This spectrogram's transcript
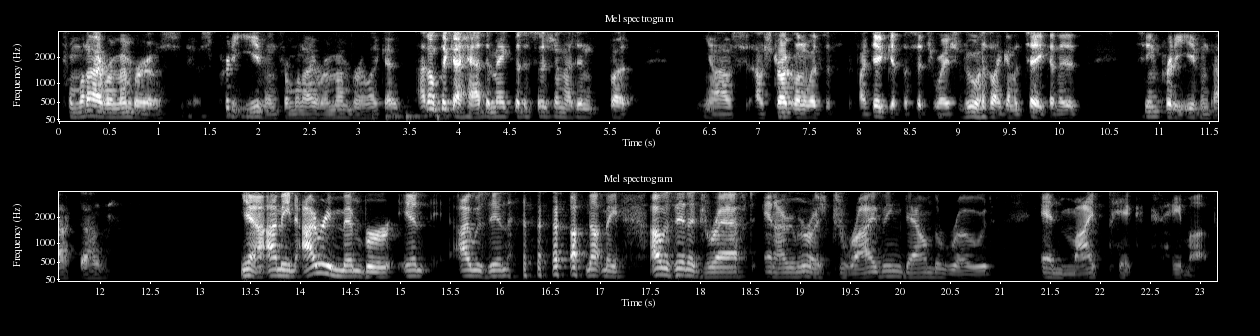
from what I remember, it was it was pretty even. From what I remember, like I, I don't think I had to make the decision. I didn't, but you know, I was I was struggling with if, if I did get the situation, who was I going to take, and it, it seemed pretty even back then. Yeah, I mean, I remember in I was in not me. I was in a draft and I remember I was driving down the road and my pick came up.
